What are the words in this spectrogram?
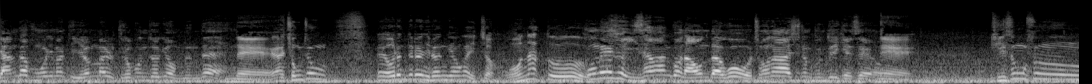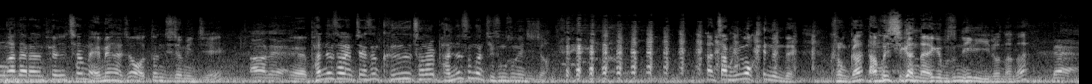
양가 부모님한테 이런 말을 들어본 적이 없는데 네, 아, 종종 어른들은 이런 경우가 있죠. 워낙 또 꿈에서 이상한 거 나온다고 전화하시는 분들이 계세요. 네. 뒤숭숭하다라는 표현이 참 애매하죠. 어떤 지점인지. 아, 네. 예, 받는 사람 입장에서는 그 전화를 받는 순간 뒤숭숭해지죠. 한참 행복했는데. 그런가? 남은 시간 나에게 무슨 일이 일어나나? 네.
